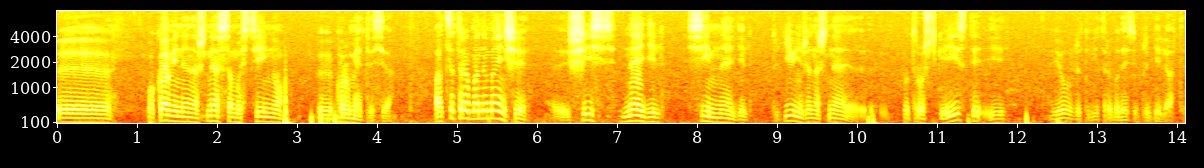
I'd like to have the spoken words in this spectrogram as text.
е, поки він не почне самостійно е, кормитися. А це треба не менше 6 неділь, 7 неділь. Тоді він вже почне е, потрошки їсти і його вже тоді треба десь оприділяти.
